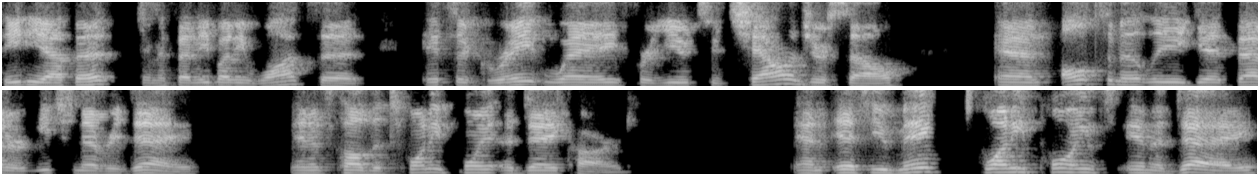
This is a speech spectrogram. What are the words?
PDF it, and if anybody wants it, it's a great way for you to challenge yourself and ultimately get better each and every day and it's called the 20 point a day card. And if you make 20 points in a day,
